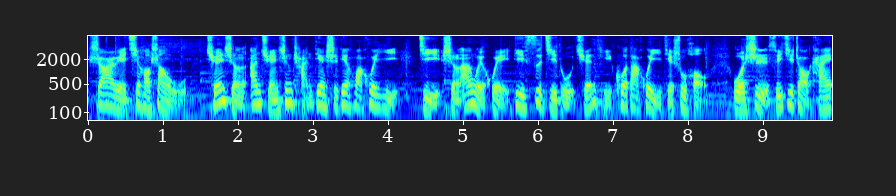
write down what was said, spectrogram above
十二月七号上午，全省安全生产电视电话会议暨省安委会第四季度全体扩大会议结束后，我市随即召开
